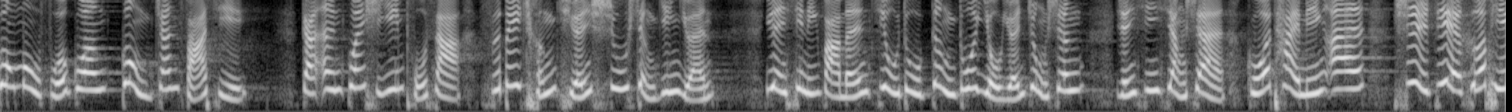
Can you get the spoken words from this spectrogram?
共沐佛光，共沾法喜，感恩观世音菩萨慈悲成全殊胜因缘，愿心灵法门救度更多有缘众生，人心向善，国泰民安，世界和平。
